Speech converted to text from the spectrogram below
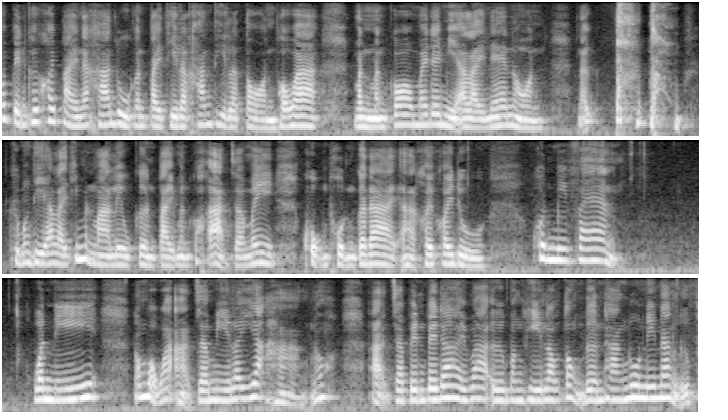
อยๆเป็น ค่อย ๆ ไปนะคะ ดูกันไปทีละขั้นทีละตอน เพราะว่ามันมันก็ไม่ได้มีอะไรแน่นอนนะคือบางทีอะไรที่มันมาเร็วเกินไป มันก็อาจจะไม่คงทนก็ได้อะค่อย ๆ ดู คนมีแฟน วันนี้ต้องบอกว่าอาจจะมีระยะห่างเนาะอาจจะเป็นไปได้ว่าเออบางทีเราต้องเดินทางนู่นนี่นั่น หรือแฟ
